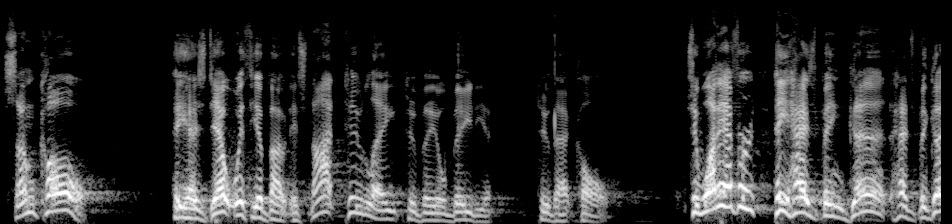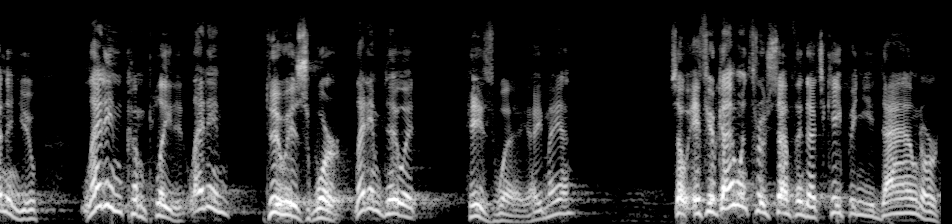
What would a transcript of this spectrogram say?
some call He has dealt with you about, it's not too late to be obedient to that call. See, whatever He has begun, has begun in you, let Him complete it. Let Him do His work. Let Him do it His way. Amen? So if you're going through something that's keeping you down or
